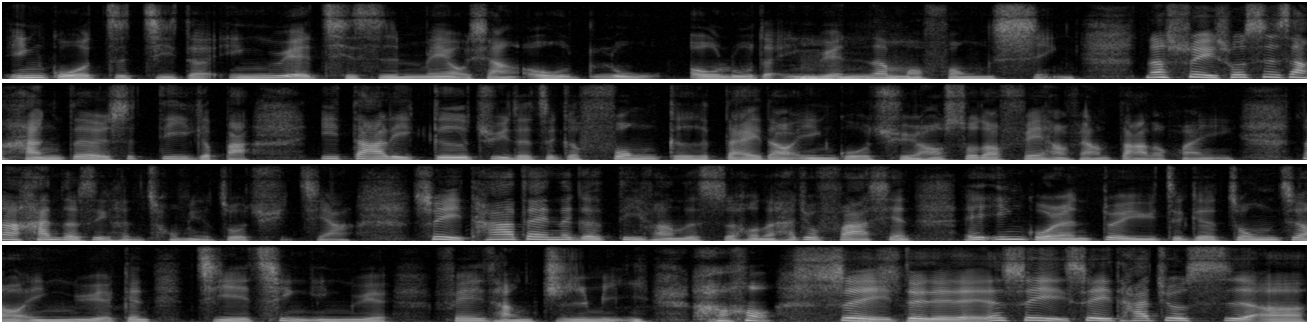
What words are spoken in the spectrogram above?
英国自己的音乐，其实没有像欧陆欧陆的音乐那么风行。嗯、那所以说，事实上，韩德尔是第一个把意大利歌剧的这个风格带到英国去，然后受到非常非常大的欢迎。那韩德尔是一个很聪明的作曲家，所以他在那个地方的时候呢，他就发现，哎，英国人对于这个宗教音乐跟节庆音乐非常执迷，然后所以，对对对。所以，所以他就是呃。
